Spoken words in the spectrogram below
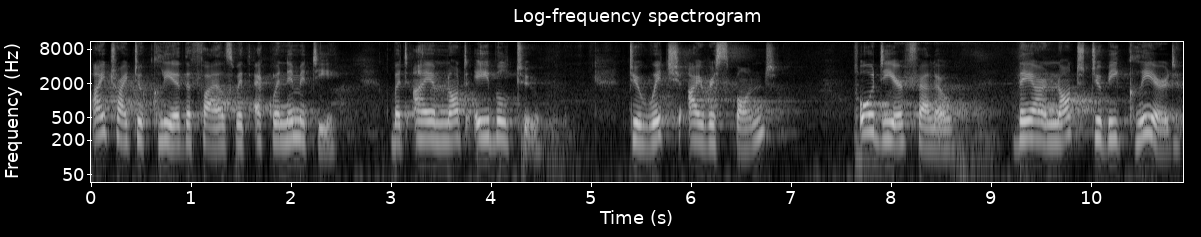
I try to clear the files with equanimity, but I am not able to. To which I respond, Oh dear fellow, they are not to be cleared.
